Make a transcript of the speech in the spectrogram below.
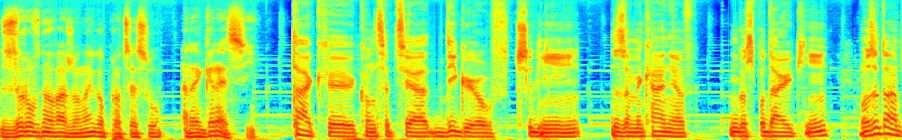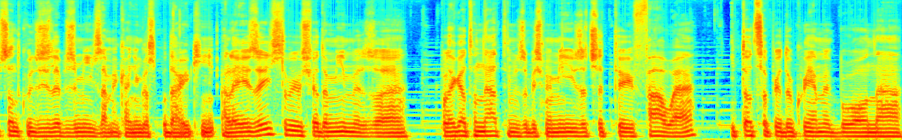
zrównoważonego procesu regresji. Tak, y, koncepcja degrowth, czyli zamykania gospodarki. Może to na początku źle brzmi zamykanie gospodarki, ale jeżeli sobie uświadomimy, że polega to na tym, żebyśmy mieli rzeczy trwałe i to, co produkujemy, było na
